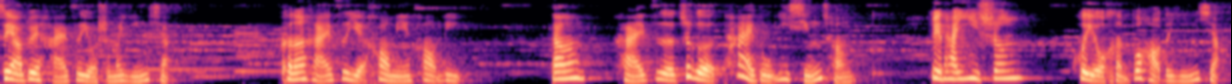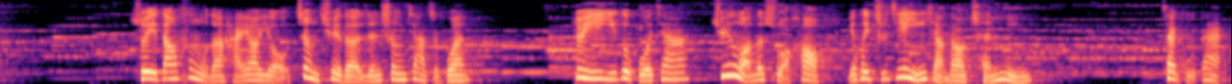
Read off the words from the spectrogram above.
这样对孩子有什么影响？可能孩子也好名好利。当孩子这个态度一形成，对他一生会有很不好的影响。所以，当父母的还要有正确的人生价值观。对于一个国家，君王的所好也会直接影响到臣民。在古代。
